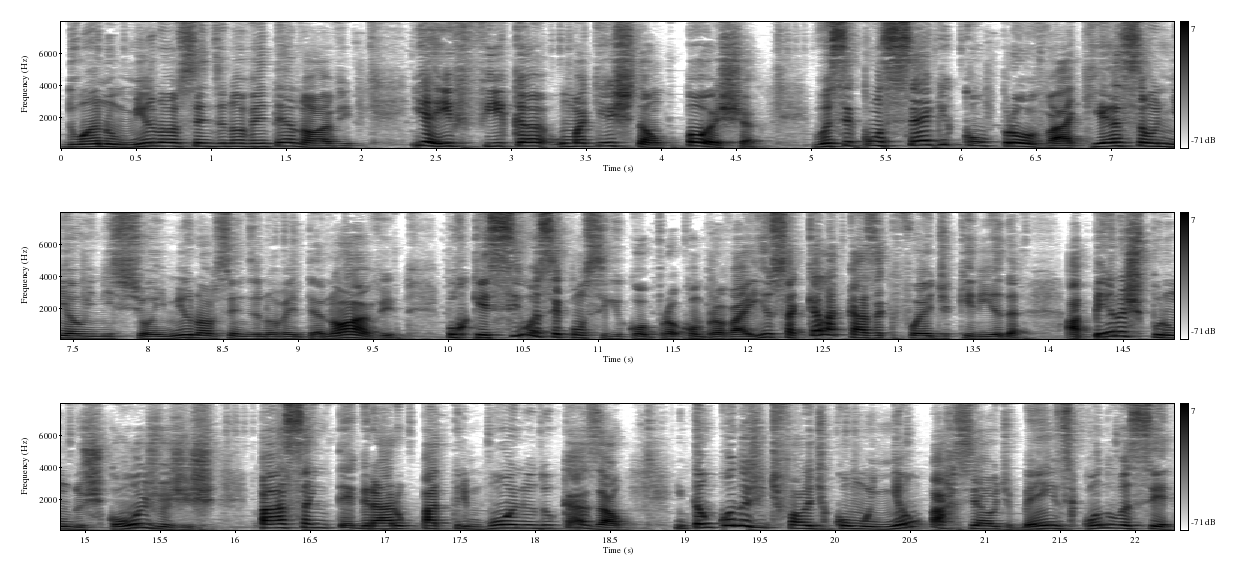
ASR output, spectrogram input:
do ano 1999. E aí fica uma questão: poxa, você consegue comprovar que essa união iniciou em 1999? Porque se você conseguir compro comprovar isso, aquela casa que foi adquirida apenas por um dos cônjuges passa a integrar o patrimônio do casal. Então, quando a gente fala de comunhão parcial de bens, quando você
